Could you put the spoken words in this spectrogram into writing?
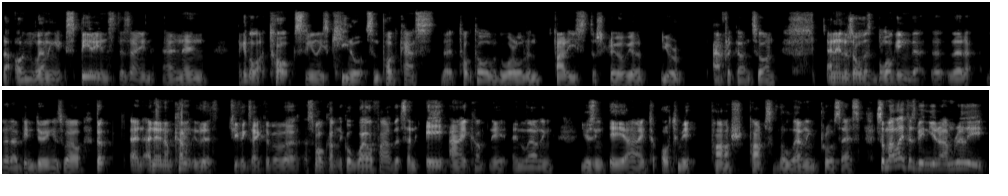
that on learning experience design. And then I give a lot of talks, you know, these keynotes and podcasts that talked all over the world in Far East, Australia, Europe, Africa, and so on. And then there's all this blogging that that that I've been doing as well. But and, and then I'm currently the chief executive of a, a, small company called Wildfire that's an AI company in learning using AI to automate parts parts of the learning process. So my life has been, you know, I'm really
